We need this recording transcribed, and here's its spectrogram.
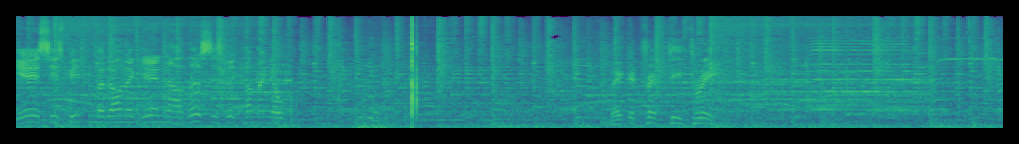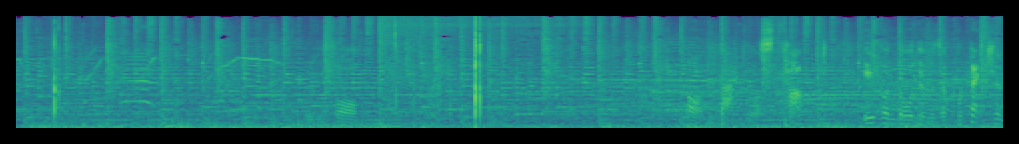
Yes, he's beaten Madonna again. Now this is becoming a Make it 53. Moving forward. Oh, that was stumped. Even though there was a protection.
